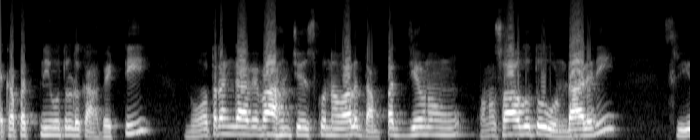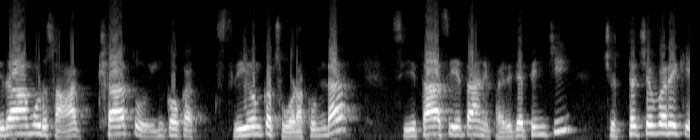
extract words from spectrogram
ఏకపత్నివతుడు కాబట్టి నూతనంగా వివాహం చేసుకున్న వాళ్ళు దంపత్యవనం కొనసాగుతూ ఉండాలని శ్రీరాముడు సాక్షాత్తు ఇంకొక స్త్రీ వంక చూడకుండా సీతా సీతాని పరితపించి చిట్ట చివరికి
